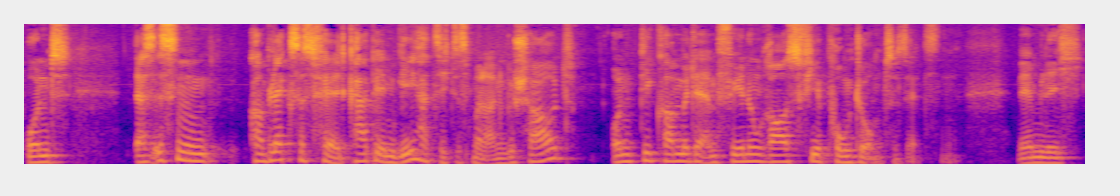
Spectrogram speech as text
Und das ist ein komplexes Feld. KPMG hat sich das mal angeschaut und die kommen mit der Empfehlung raus, vier Punkte umzusetzen. Nämlich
